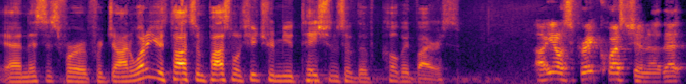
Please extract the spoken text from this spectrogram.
And this is for, for John. What are your thoughts on possible future mutations of the COVID virus? Uh, you know, it's a great question. Uh, that,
